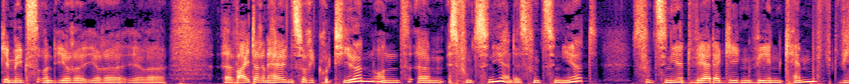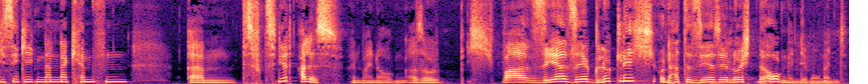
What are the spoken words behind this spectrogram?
Gimmicks und ihre, ihre, ihre äh, weiteren Helden zu rekrutieren und ähm, es funktioniert. Es funktioniert. Es funktioniert, wer dagegen wen kämpft, wie sie gegeneinander kämpfen. Ähm, das funktioniert alles in meinen Augen. Also ich war sehr, sehr glücklich und hatte sehr, sehr leuchtende Augen in dem Moment.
